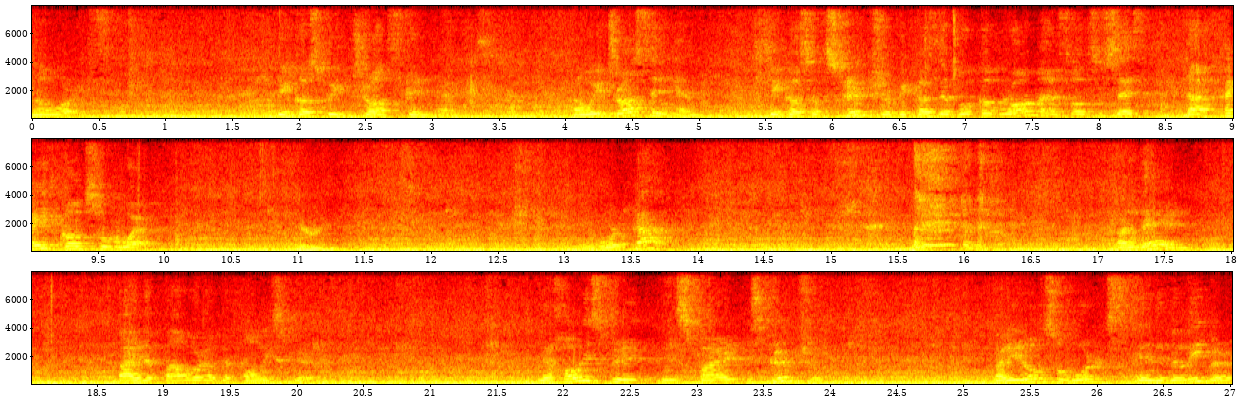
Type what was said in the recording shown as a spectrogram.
No worries. Because we trust in him. And we trust in him because of scripture, because the book of Romans also says that faith comes from where? Hearing. The word of God. and then by the power of the Holy Spirit. The Holy Spirit inspired scripture, but it also works in the believer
